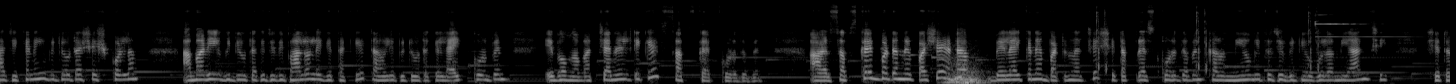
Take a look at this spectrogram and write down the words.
আজ এখানেই ভিডিওটা শেষ করলাম। আমার এই ভিডিওটাকে যদি ভালো লেগে থাকে, তাহলে ভিডিওটাকে লাইক করবেন এবং আমার চ্যানেলটিকে সাবস্ক্রাইব করে দেবেন। আর সাবস্ক্রাইব বাটনের পাশে একটা বেল আইকনের বাটন আছে, সেটা প্রেস করে দেবেন, কারণ নিয়মিত যে ভিডিওগুলো আমি আনছি, সেটা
